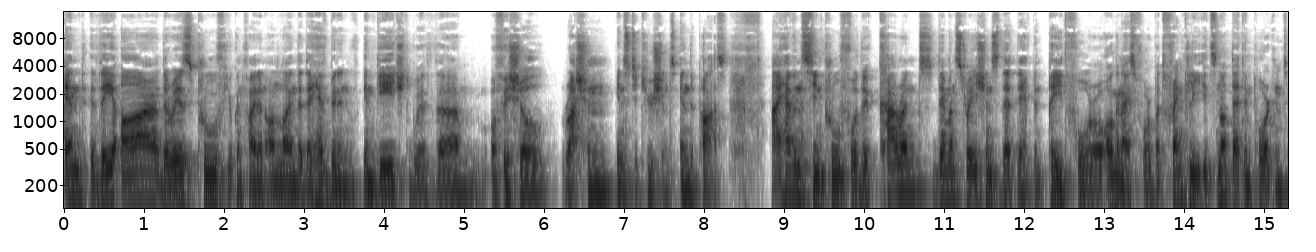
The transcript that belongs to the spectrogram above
And they are, there is proof, you can find it online, that they have been in, engaged with um, official Russian institutions in the past. I haven't seen proof for the current demonstrations that they have been paid for or organized for, but frankly, it's not that important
